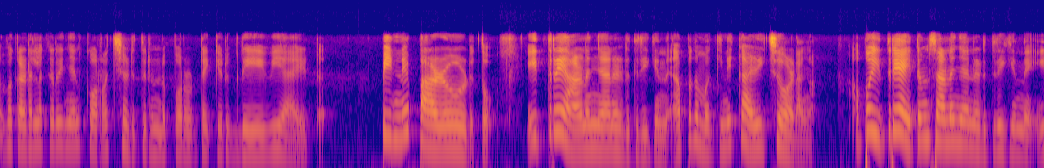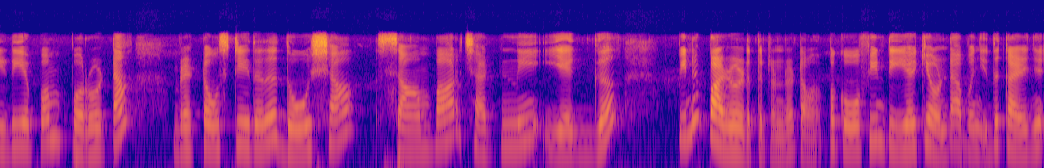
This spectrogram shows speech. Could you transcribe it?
അപ്പോൾ കടലക്കറി ഞാൻ കുറച്ചെടുത്തിട്ടുണ്ട് പൊറോട്ടയ്ക്ക് ഒരു ഗ്രേവി ആയിട്ട്. പിന്നെ പഴവും എടുത്തു. ഇത്രയാണ് ഞാൻ എടുത്തിരിക്കുന്നത് അപ്പോൾ നമുക്കിനി കഴിച്ചു തുടങ്ങാം. അപ്പോൾ ഇത്രയും ഐറ്റംസ് ആണ് ഞാൻ എടുത്തിരിക്കുന്നത് ഇടിയപ്പം പൊറോട്ട ബ്രെഡ് ടോസ്റ്റ് ചെയ്തത് ദോശ സാമ്പാർ ചട്നി എഗ്ഗ് പിന്നെ പഴം എടുത്തിട്ടുണ്ട് കേട്ടോ അപ്പോൾ കോഫിയും ടീയൊക്കെ ഉണ്ട്. അപ്പം ഇത് കഴിഞ്ഞ്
